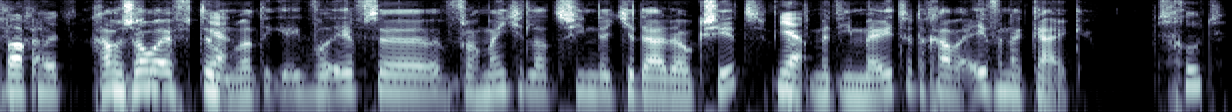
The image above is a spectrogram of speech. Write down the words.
bak met... Gaan we zo even doen. Want ik, ik, wil even een fragmentje laten zien dat je daar ook zit. Met, met die meter. Daar gaan we even naar kijken. Is goed.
